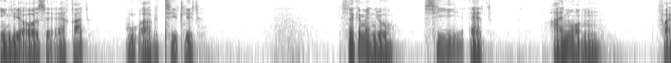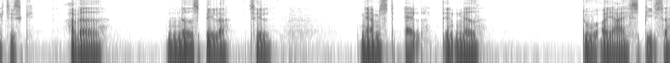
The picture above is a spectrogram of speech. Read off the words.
egentlig også er ret uappetitligt, så kan man jo sige, at regnormen faktisk har været medspiller til nærmest al den mad, du og jeg spiser.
